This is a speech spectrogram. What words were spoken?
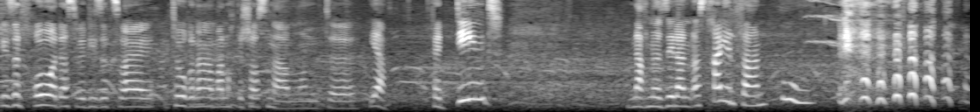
wir sind froh, dass wir diese zwei Tore dann aber noch geschossen haben. Und äh, ja, verdient nach Neuseeland und Australien fahren. Uh.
